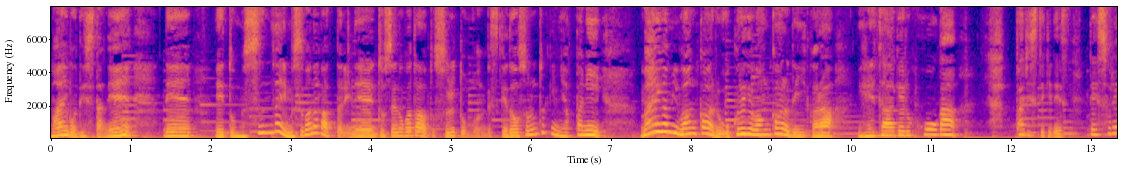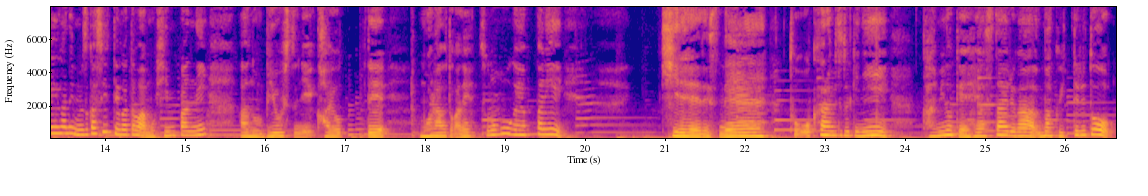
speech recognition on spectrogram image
迷子でしたね。で、えっ、と結んだり結ばなかったりね女性の方だとすると思うんですけどその時にやっぱり前髪ワンカール遅れでワンカールでいいから入れてあげる方がぱり素敵です。で、それがね、難しいっていう方はもう頻繁にあの美容室に通ってもらうとかね、その方がやっぱり綺麗ですね。遠くから見た時に髪の毛、ヘアスタイルがうまくいってると、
